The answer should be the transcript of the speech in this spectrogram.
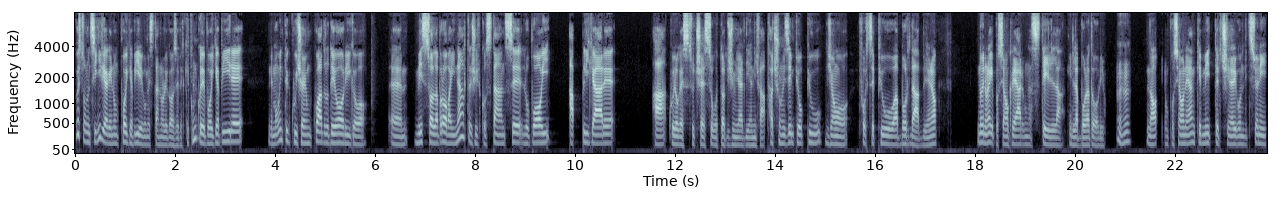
Questo non significa che non puoi capire come stanno le cose, perché comunque le puoi capire nel momento in cui c'è un quadro teorico eh, messo alla prova in altre circostanze, lo puoi applicare a quello che è successo 14 miliardi di anni fa. Faccio un esempio più, diciamo, forse più abbordabile, no? Noi non è che possiamo creare una stella in laboratorio, Mhm. no? Non possiamo neanche metterci nelle condizioni,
